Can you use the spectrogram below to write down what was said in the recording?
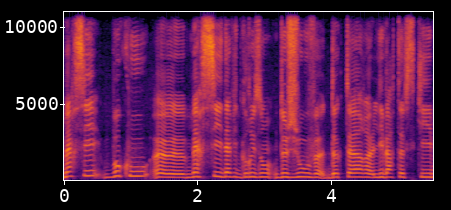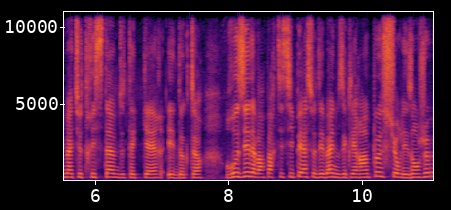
Merci beaucoup. Euh, merci David Gruson de Jouve, docteur Livartowski, Mathieu Tristam de TechCare et docteur Rosier d'avoir participé à ce débat et nous éclairer un peu sur les enjeux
